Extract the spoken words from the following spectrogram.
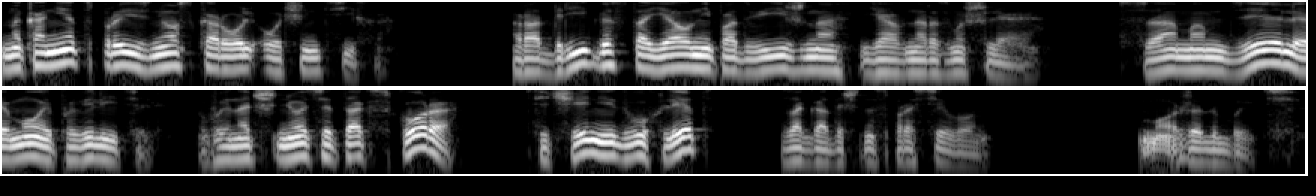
Наконец произнес король очень тихо. Родриго стоял неподвижно, явно размышляя. «В самом деле, мой повелитель, вы начнете так скоро? В течение двух лет?» — загадочно спросил он. «Может быть».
